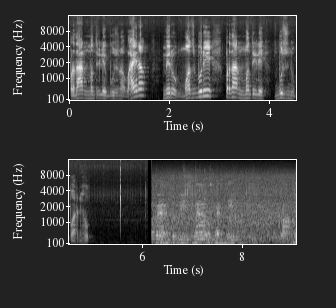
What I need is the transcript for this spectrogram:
प्रधानमन्त्रीले बुझ्न भएन। मेरो मजबुरी प्रधानमन्त्रीले बुझ्नुपर्ने हो। बिचमा उपस्थित भएको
